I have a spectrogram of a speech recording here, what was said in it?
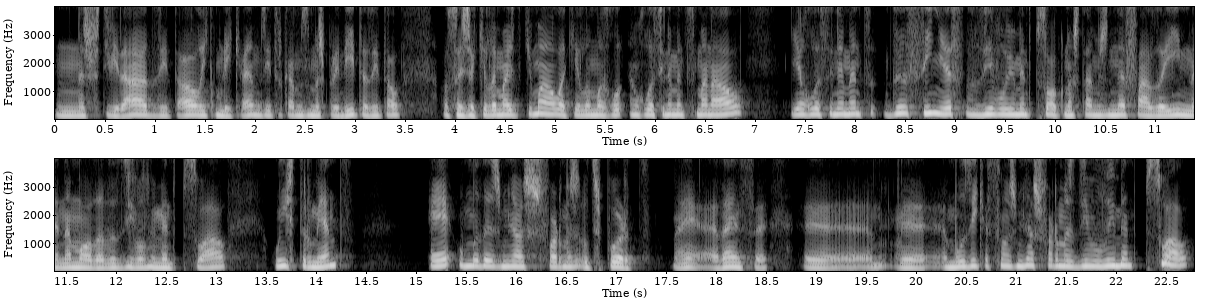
nas festividades e tal, e comunicamos e trocamos umas prenditas e tal. Ou seja, aquilo é mais do que uma aula, aquilo é um relacionamento semanal e é um relacionamento de sim esse desenvolvimento pessoal, que nós estamos na fase ainda, na moda do desenvolvimento pessoal, o instrumento é uma das melhores formas, o desporto, é? a dança, a música são as melhores formas de desenvolvimento pessoal.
